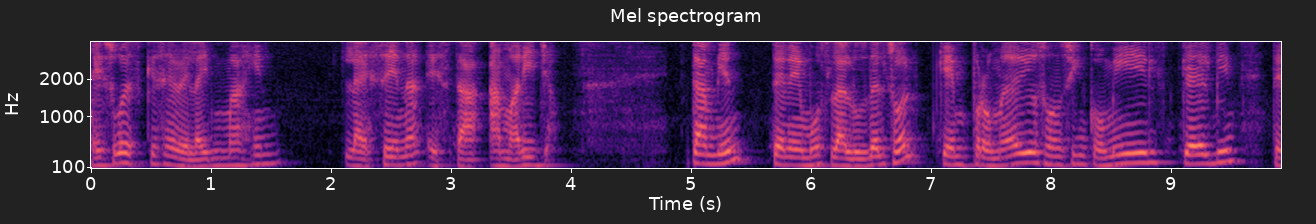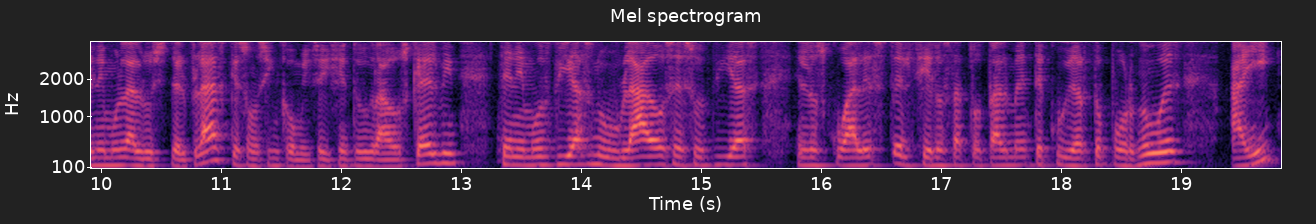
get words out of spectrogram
Eso es que se ve la imagen, la escena está amarilla. También tenemos la luz del sol, que en promedio son 5000 Kelvin. Tenemos la luz del flash, que son 5600 grados Kelvin. Tenemos días nublados, esos días en los cuales el cielo está totalmente cubierto por nubes. Ahí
